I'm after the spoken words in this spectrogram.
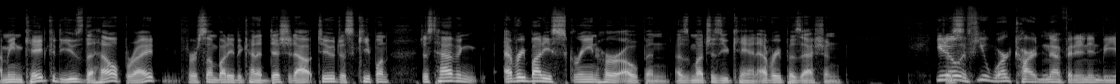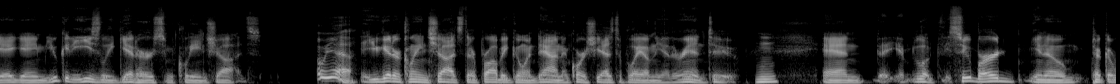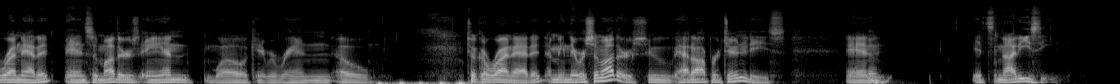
I mean, Cade could use the help, right? For somebody to kind of dish it out to. Just keep on, just having everybody screen her open as much as you can every possession. You know, if you worked hard enough at an NBA game, you could easily get her some clean shots. Oh yeah, You get her clean shots, they're probably going down. Of course, she has to play on the other end too. Mhm. And look, Sue Bird, you know, took a run at it, and some others, and well, I can't remember, and oh, took a run at it. I mean, there were some others who had opportunities, and it's not easy.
